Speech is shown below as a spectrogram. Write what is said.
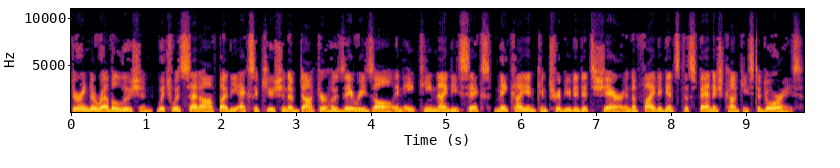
During the revolution, which was set off by the execution of Dr. José Rizal in 1896, Meycauayan contributed its share in the fight against the Spanish conquistadores.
